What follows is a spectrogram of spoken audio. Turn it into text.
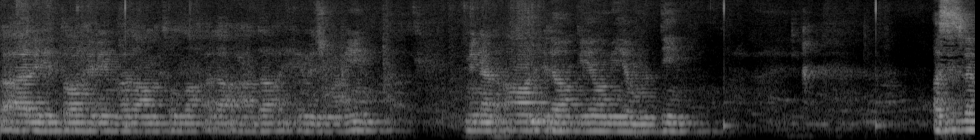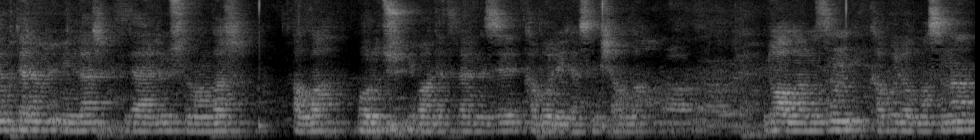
ve alihi tahirin ve lanetullah ala a'daihim ecmaîn. Minel an ila kıyami yevmiddin. Aziz ve muhterem müminler, değerli Müslümanlar, Allah oruç ibadetlerinizi kabul eylesin inşallah. Dualarımızın kabul olmasına,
